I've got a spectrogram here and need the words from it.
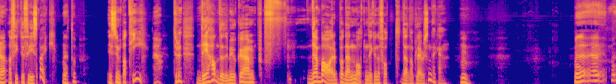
Ja. Da fikk du frispark. Nettopp. I sympati. Ja. Det hadde de jo ikke det er bare på den måten de kunne fått den opplevelsen, tenker jeg. Mm. Men, jeg,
